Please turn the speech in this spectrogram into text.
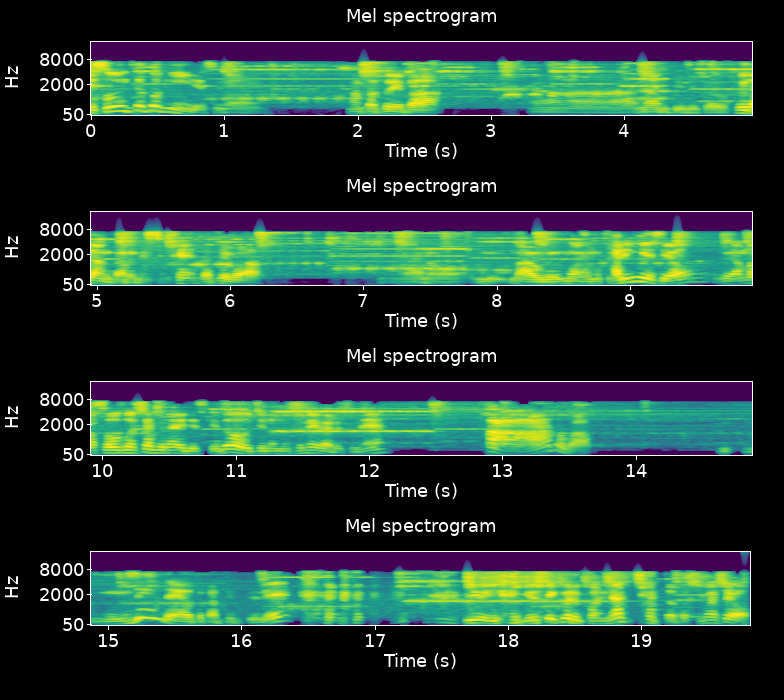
で、そういった時にですね、まあ、例えば、あなんて言うんでしょう、普段からですね、例えば、あの、まあ、まあ、仮にですよ、あんま想像したくないですけど、うちの娘がですね、はぁとか、うぜんだよとかって言ってね 言う、言ってくる子になっちゃったとしましょう。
